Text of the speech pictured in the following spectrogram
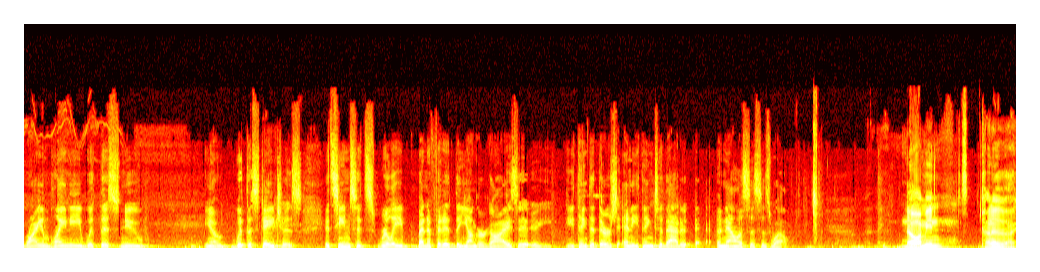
Ryan Blaney, with this new, you know, with the stages, it seems it's really benefited the younger guys. It, you think that there's anything to that uh, analysis as well? No, I mean, it's kind of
